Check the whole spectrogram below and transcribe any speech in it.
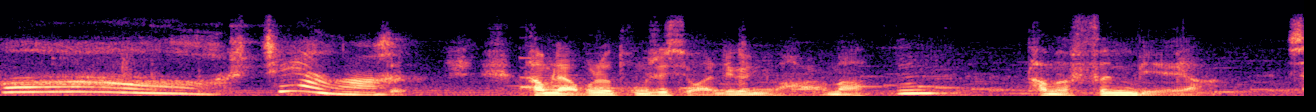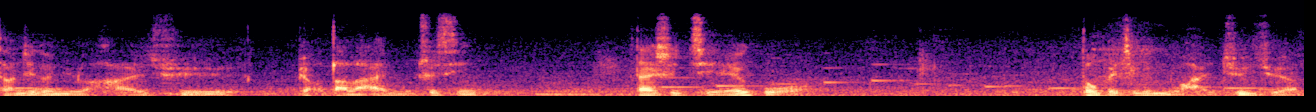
哦，是这样啊。他们俩不是同时喜欢这个女孩吗？嗯，他们分别呀、向这个女孩去表达了爱慕之心，但是结果都被这个女孩拒绝了。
